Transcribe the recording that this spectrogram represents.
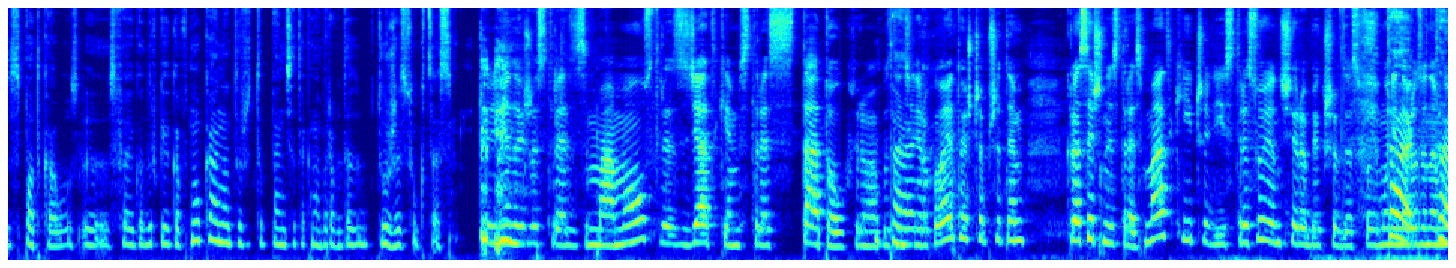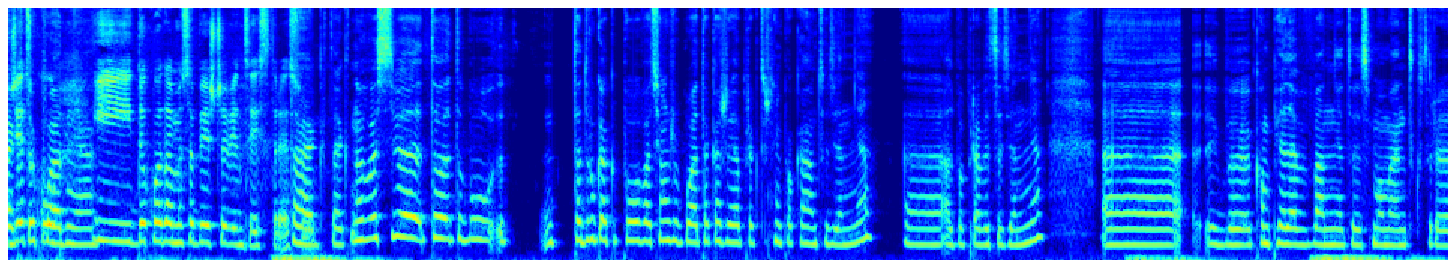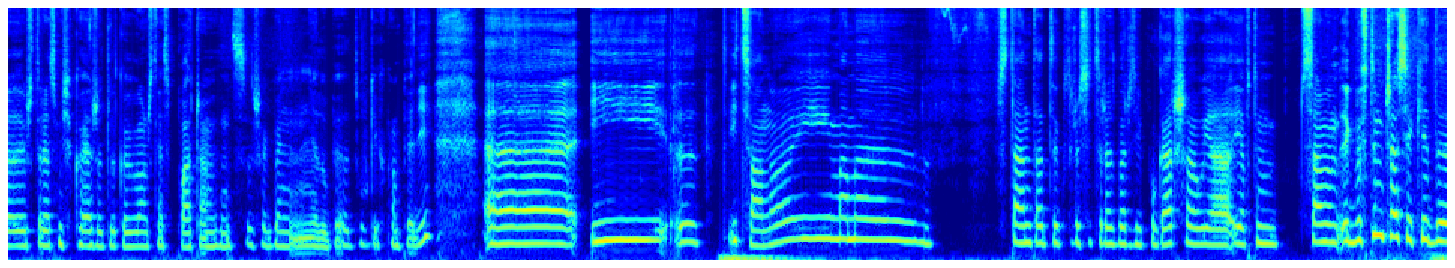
spotkał swojego drugiego wnuka, no to że to będzie tak naprawdę duży sukces. Czyli nie dość, że stres z mamą, stres z dziadkiem, stres z tatą, który ma beznadziejne tak. rokowania, to jeszcze przy tym klasyczny stres matki, czyli stresując się robię krzywdę swojemu tak, nienarodzonemu tak, dziecku dokładnie. i dokładamy sobie jeszcze więcej stresu. Tak, tak. No właściwie to, to był... Ta druga połowa ciąży była taka, że ja praktycznie płakałam codziennie. E, albo prawie codziennie. E, jakby kąpiele w wannie to jest moment, który już teraz mi się kojarzy tylko i wyłącznie z płaczem, więc już jakby nie, nie lubię długich kąpieli. E, I, I co? No i mamy stan taty, który się coraz bardziej pogarszał. Ja, ja w tym samym, jakby w tym czasie, kiedy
